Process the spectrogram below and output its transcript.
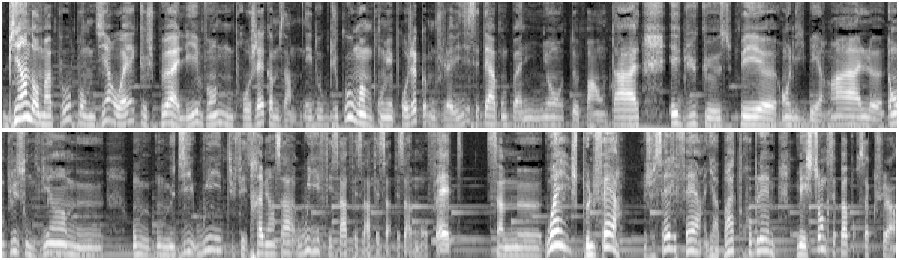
bien dans ma peau pour me dire ouais que je peux aller vendre mon projet comme ça. Et donc du coup moi mon premier projet comme je l'avais dit c'était accompagnante parentale, éduque spé en libéral. En plus on vient me on, on, me dit oui tu fais très bien ça, oui fais ça, fais ça, fais ça, fais ça, mais en fait ça me ouais je peux le faire je sais le faire, il n'y a pas de problème. Mais je sens que c'est pas pour ça que je suis là.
